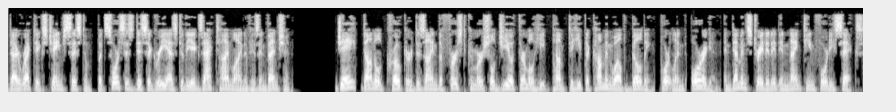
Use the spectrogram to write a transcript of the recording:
direct exchange system, but sources disagree as to the exact timeline of his invention. J. Donald Kroeker designed the first commercial geothermal heat pump to heat the Commonwealth Building Portland, Oregon and demonstrated it in 1946.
